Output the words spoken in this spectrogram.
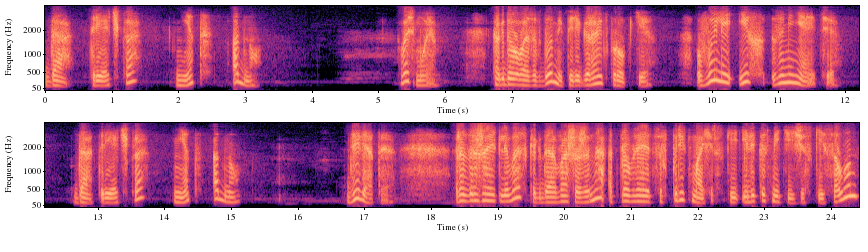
Да, три нет, одно. Восьмое. Когда у вас в доме перегорают пробки, вы ли их заменяете? Да, три нет, одно. Девятое. Раздражает ли вас, когда ваша жена отправляется в парикмахерский или косметический салон,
